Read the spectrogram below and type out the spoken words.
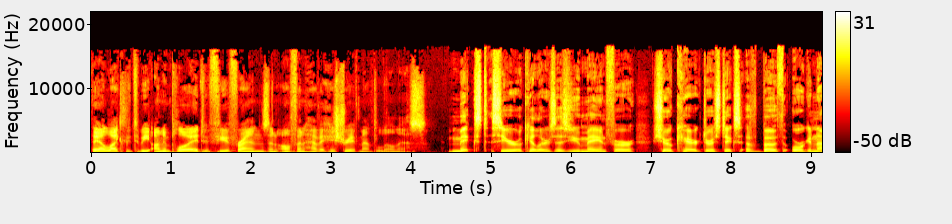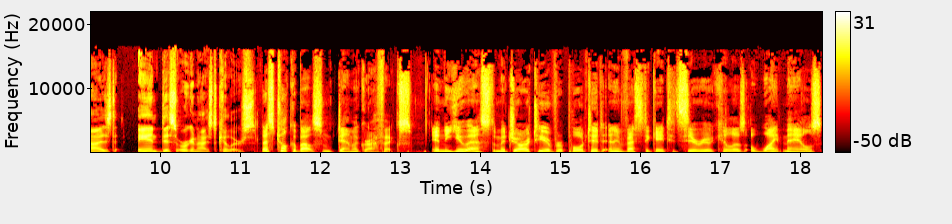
They are likely to be unemployed, with few friends, and often have a history of mental illness. Mixed serial killers, as you may infer, show characteristics of both organized and disorganized killers. Let's talk about some demographics. In the US, the majority of reported and investigated serial killers are white males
